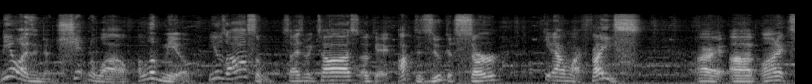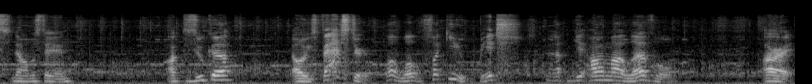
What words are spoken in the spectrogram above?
Mio hasn't done shit in a while. I love Mio. Mio's awesome. Seismic Toss. Okay, Octazooka, sir. Get out of my face. Alright, uh, Onix. No, I'm staying. Octazooka. Oh, he's faster. Oh, well, fuck you, bitch. Get on my level. Alright.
